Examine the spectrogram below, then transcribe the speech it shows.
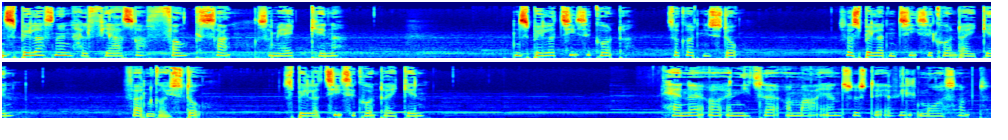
Den spiller sådan en 70'er funk-sang, som jeg ikke kender. Den spiller 10 sekunder, så går den i stå. Så spiller den 10 sekunder igen, før den går i stå. Spiller 10 sekunder igen. Hanne og Anita og Marian synes, det er vildt morsomt.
